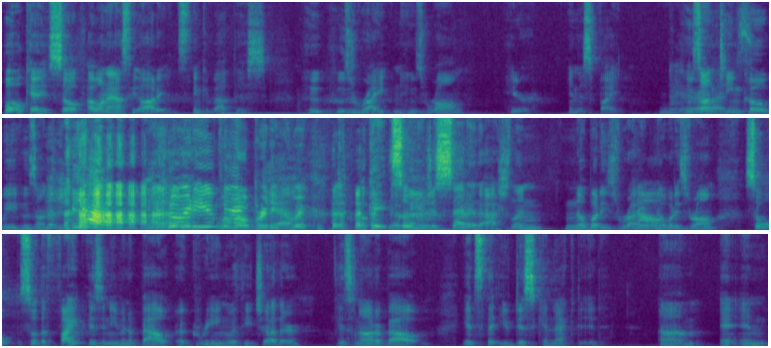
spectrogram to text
Well, okay. So I want to ask the audience. Think about this. Who who's right and who's wrong here in this fight? neither Who's on us. Team Kobe? Who's on Team? Yeah. Who do you Pick? We'll know pretty Yeah. quick. okay, so you just said it, Ashlyn. Nobody's right. No. Nobody's wrong. So so the fight isn't even about agreeing with each other. It's not about. It's that you disconnected, um, and, and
